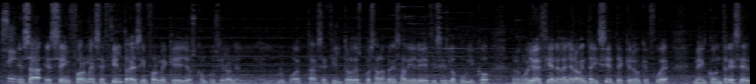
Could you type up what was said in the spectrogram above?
Sí. Esa- ese informe se filtra, ese informe que ellos compusieron, el, el grupo EPTA, se filtró después a la prensa, Diario 16 lo publicó, pero como yo decía, en el año 97 creo que fue, me encontré ese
